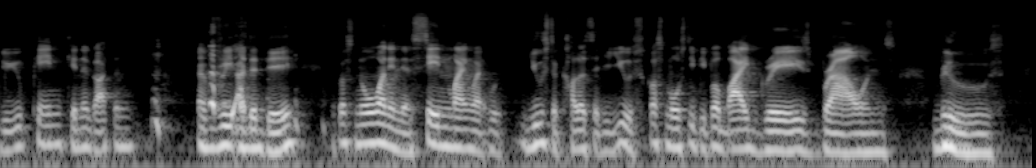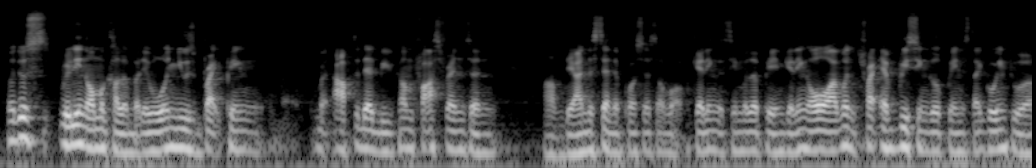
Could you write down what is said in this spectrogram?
do you paint kindergarten every other day? Because no one in their sane mind right, would use the colors that you use. Because mostly people buy grays, browns, blues, you know, those really normal color, but they won't use bright pink. But after that, we become fast friends and um, they understand the process of getting the similar pain, getting, oh, I want to try every single pain. It's like going to a,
